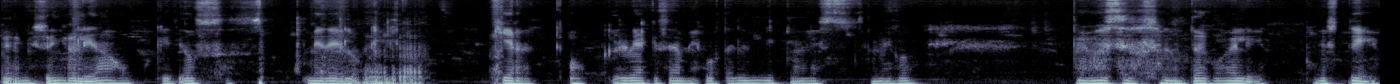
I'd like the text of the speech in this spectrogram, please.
ver mi sueño en realidad o que Dios me dé lo que quiera él vea que sea mejor, tal vez es mejor. Pero este se lo entrego a él y este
